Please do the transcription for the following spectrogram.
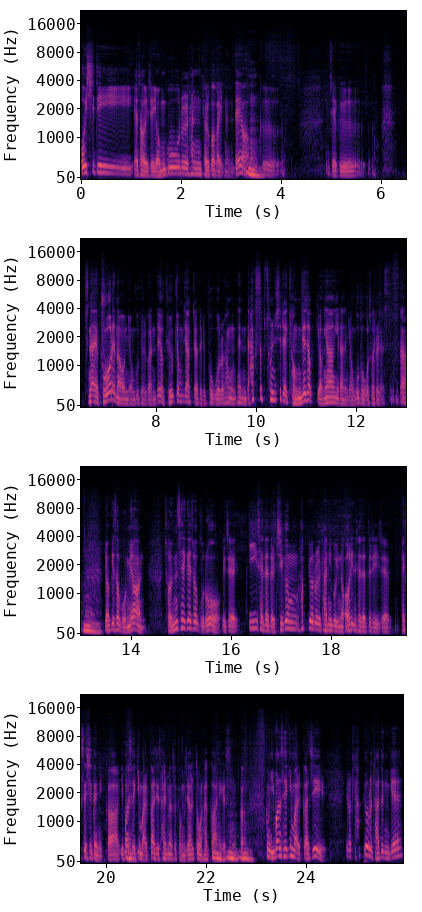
OECD에서 이제 연구를 한 결과가 있는데요. 음. 그 이제 그 지난해 9월에 나온 연구 결과인데요. 교육 경제학자들이 보고를 한- 했는데 학습 손실의 경제적 영향이라는 연구 보고서를 냈습니다. 음. 여기서 보면 전 세계적으로 이제 이 세대들 지금 학교를 다니고 있는 어린 세대들이 이제 100세 시대니까 이번 네. 세기 말까지 살면서 경제 활동을 할 거 아니겠습니까? 음, 음, 그럼 이번 세기 말까지 이렇게 학교를 닫은 게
